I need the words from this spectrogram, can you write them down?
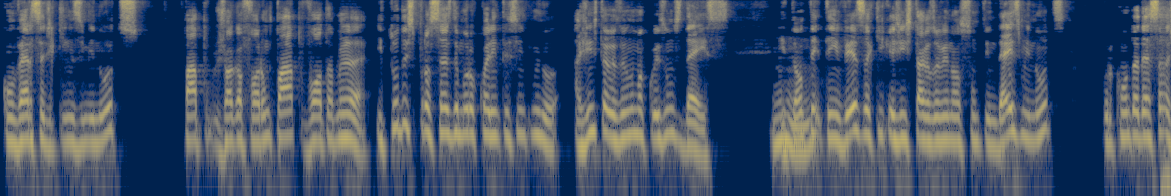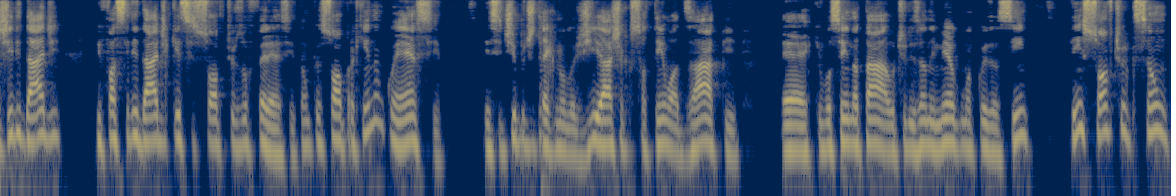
conversa de 15 minutos, papo, joga fora um papo, volta pra E todo esse processo demorou 45 minutos. A gente está resolvendo uma coisa uns 10. Uhum. Então tem, tem vezes aqui que a gente está resolvendo o assunto em 10 minutos por conta dessa agilidade e facilidade que esses softwares oferecem. Então, pessoal, para quem não conhece esse tipo de tecnologia, acha que só tem o WhatsApp é, que você ainda está utilizando e-mail, alguma coisa assim, tem software que são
